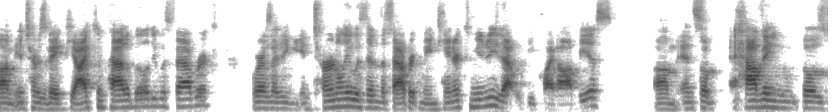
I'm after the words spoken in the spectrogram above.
um, in terms of API compatibility with fabric. Whereas I think internally within the fabric maintainer community, that would be quite obvious. Um, and so having those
